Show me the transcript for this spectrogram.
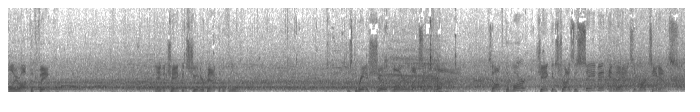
Loyer off the fake. David Jenkins Jr. back in the floor. Just three to shoot. Loyer lets it fly. It's off the mark. Jenkins tries to save it into the hands of Martinez.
